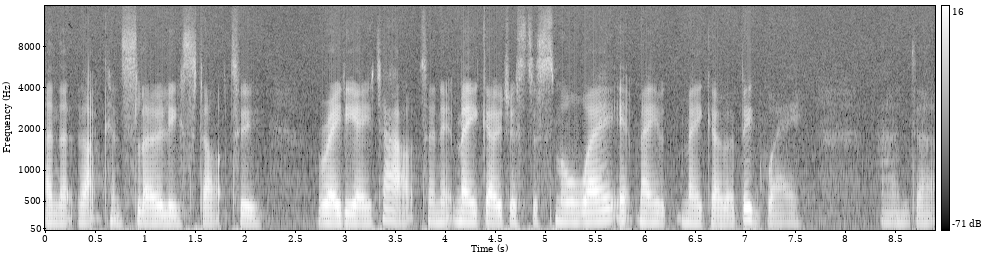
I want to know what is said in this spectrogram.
and that that can slowly start to radiate out. And it may go just a small way, it may, may go a big way. And uh,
